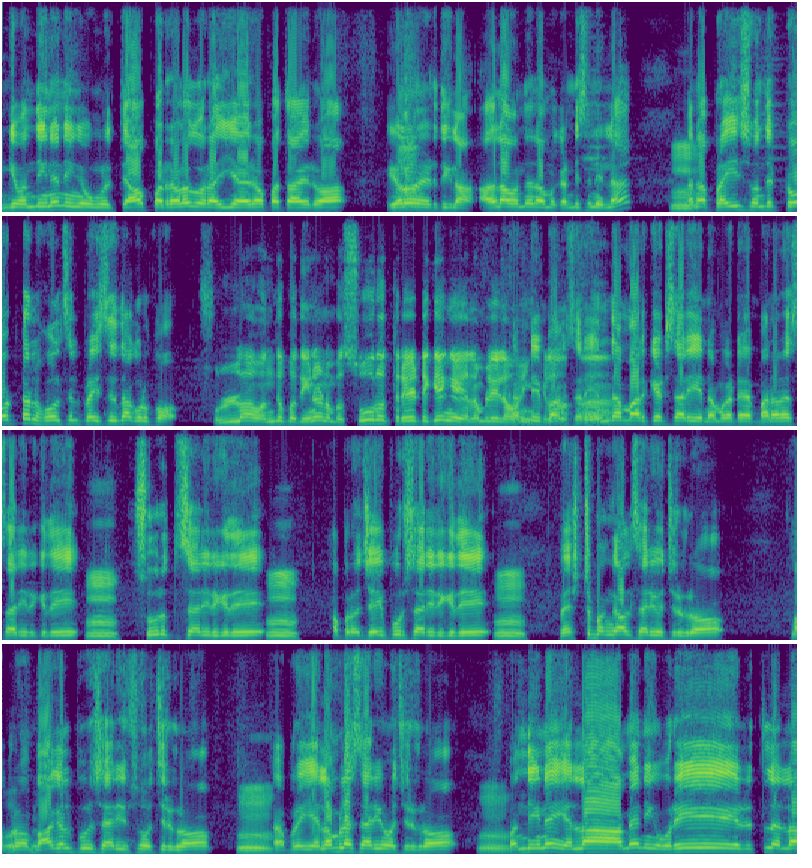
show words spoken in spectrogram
இங்க வந்தீங்கன்னா நீங்க உங்களுக்கு தேவைப்படுற அளவுக்கு ஒரு ஐயாயிரம் ரூபாய் பத்தாயிரம் ரூபாய் எவ்வளோ எடுத்துக்கலாம். அதெல்லாம் வந்து நம்ம கண்டிஷன் இல்ல. ஆனா பிரைஸ் வந்து டோட்டல் ஹோல்சேல் பிரைஸுக்கு தான் கொடுப்போம். ஃபுல்லா வந்து பாத்தீங்கன்னா நம்ம சூரத் ரேட்டுக்கே இங்க எலம்பலியில வாங்கிக்கலாம். சார் எந்த மார்க்கெட் சாரி நம்ம கிட்ட பனாரஸ் சாரி இருக்குது சூரத் சாரி இருக்குது அப்புறம் ஜெய்ப்பூர் சாரி இருக்குது வெஸ்ட் பெங்கால் சாரி வச்சிருக்கிறோம். அப்புறம் பாகல்பூர் சாரீஸும் வச்சிருக்கிறோம். அப்புறம் எலம்பல சாரியும் வச்சிருக்கிறோம். வந்தீங்கன்னா எல்லாமே நீங்க ஒரே இடத்துல எல்லா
